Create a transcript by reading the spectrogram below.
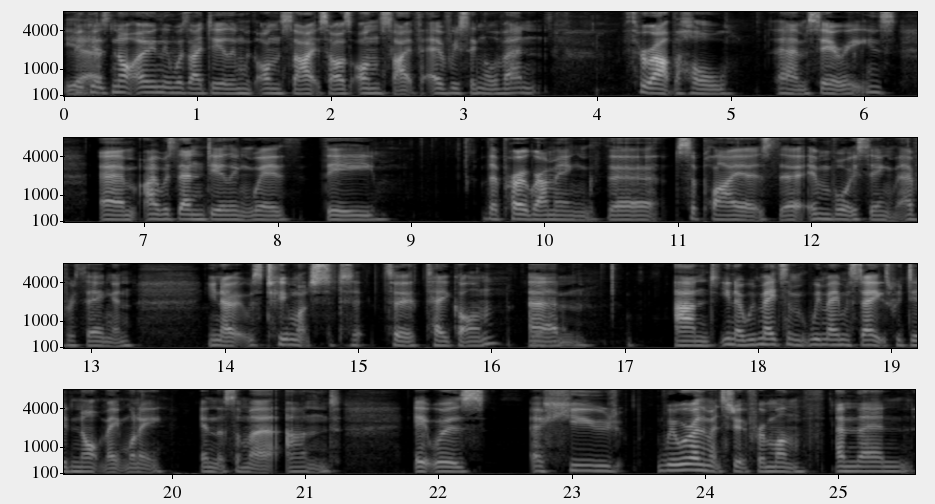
Yeah. because not only was I dealing with on site, so I was on site for every single event throughout the whole um, series. Um, I was then dealing with the the programming, the suppliers, the invoicing, everything, and you know it was too much to t- to take on. Um, and you know we made some we made mistakes. We did not make money in the summer, and it was a huge. We were only meant to do it for a month, and then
